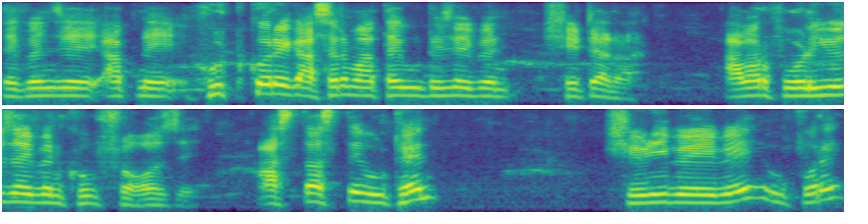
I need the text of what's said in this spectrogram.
দেখবেন যে আপনি হুট করে গাছের মাথায় উঠে যাইবেন, সেটা না। আবার পড়িও যাইবেন খুব সহজে। আস্তে আস্তে উঠেন, সিঁড়ি বেয়ে উপরে,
